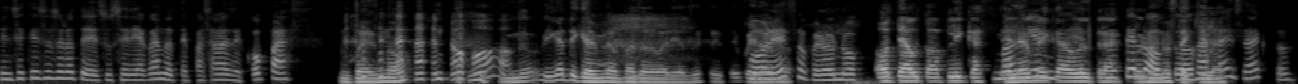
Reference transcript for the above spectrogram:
Pensé que eso solo te sucedía cuando te pasabas de copas. Pues no. no, No, fíjate que a mí me ha pasado varias veces, ¿eh? pero por no. eso, pero no. O te autoaplicas el bien, MK Ultra Tú te con lo unos auto, ajá, tequilas. exacto.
